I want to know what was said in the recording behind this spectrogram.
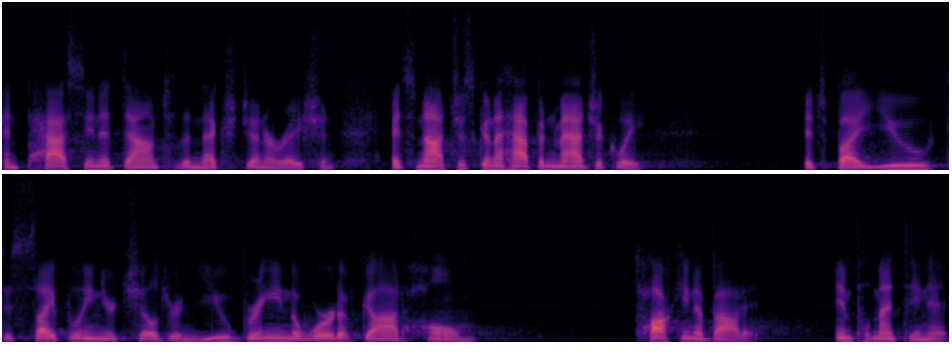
and passing it down to the next generation. It's not just going to happen magically, it's by you discipling your children, you bringing the Word of God home, talking about it, implementing it,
